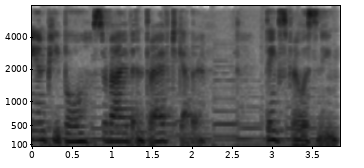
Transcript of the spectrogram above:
and people survive and thrive together. Thanks for listening.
